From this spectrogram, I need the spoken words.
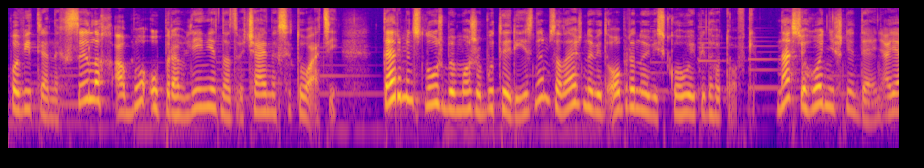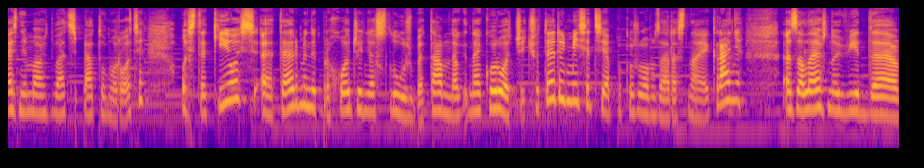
повітряних силах або управлінні з надзвичайних ситуацій. Термін служби може бути різним залежно від обраної військової підготовки. На сьогоднішній день, а я знімаю в 25-му році, ось такі ось е, терміни проходження служби. Там на- найкоротші 4 місяці, я покажу вам зараз на екрані, е, залежно від е,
